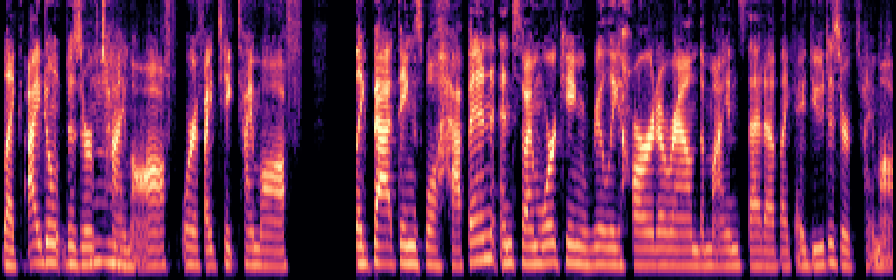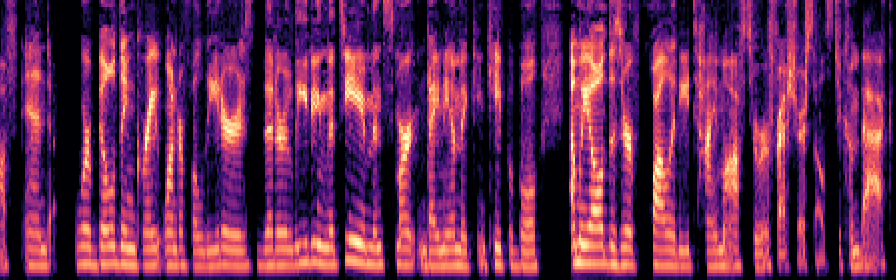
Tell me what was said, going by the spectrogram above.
like I don't deserve mm. time off or if I take time off like bad things will happen. And so I'm working really hard around the mindset of like I do deserve time off and we're building great wonderful leaders that are leading the team and smart and dynamic and capable. And we all deserve quality time off to refresh ourselves to come back.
